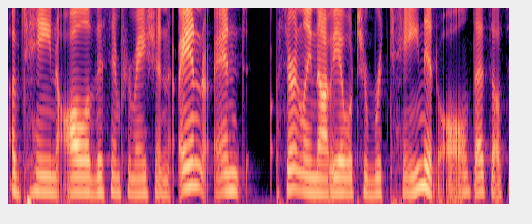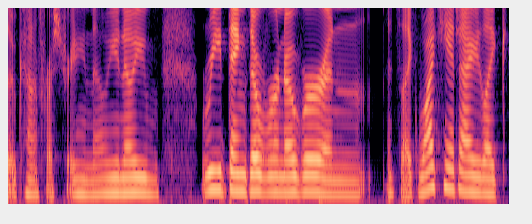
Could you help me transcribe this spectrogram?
obtain all of this information and and certainly not be able to retain it all. That's also kind of frustrating though. You know, you read things over and over and it's like, why can't I like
